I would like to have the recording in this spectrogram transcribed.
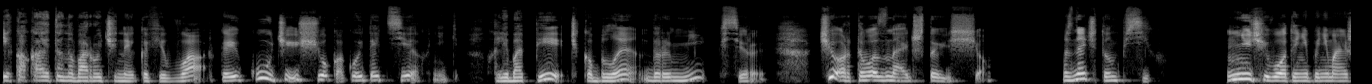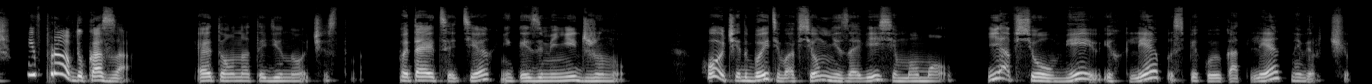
И какая-то навороченная кофеварка, и куча еще какой-то техники. Хлебопечка, блендеры, миксеры. Черт его знает, что еще. Значит, он псих. Ничего ты не понимаешь. И вправду коза. Это он от одиночества. Пытается техникой заменить жену. Хочет быть во всем независимым, мол. Я все умею, и хлеб испеку, и котлет наверчу.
